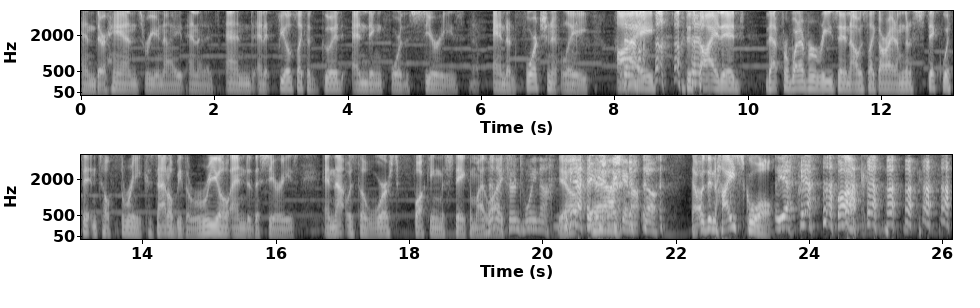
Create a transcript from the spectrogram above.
and their hands reunite, and then it's end, and it feels like a good ending for the series. And unfortunately, I decided that for whatever reason, I was like, all right, I'm gonna stick with it until three, because that'll be the real end of the series. And that was the worst fucking mistake of my life. then I turned 29. Yeah. yeah. Three came out. No. that was in high school. Yeah, yeah. Fuck.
